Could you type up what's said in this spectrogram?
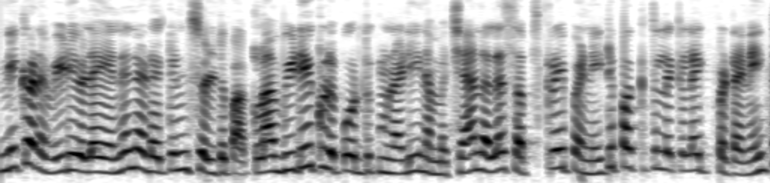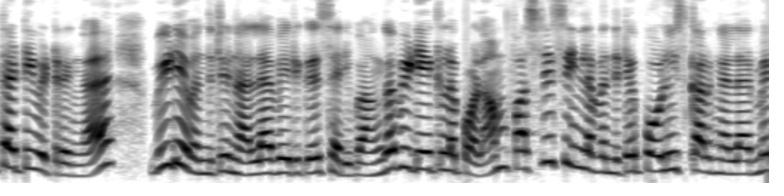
இன்றைக்கான வீடியோவில் என்ன நடக்குன்னு சொல்லிட்டு பார்க்கலாம். வீடியோக்குள்ளே போகிறதுக்கு முன்னாடி நம்ம சேனலை சப்ஸ்கிரைப் பண்ணிவிட்டு பக்கத்தில் இருக்க லைக் பட்டனையும் தட்டி விட்டுருங்க. வீடியோ வந்துட்டு நல்லாவே இருக்குது சரி வாங்க வீடியோக்குள்ளே போகலாம் ஃபஸ்ட்டு சீனில் வந்துட்டு போலீஸ்காரங்க எல்லாருமே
